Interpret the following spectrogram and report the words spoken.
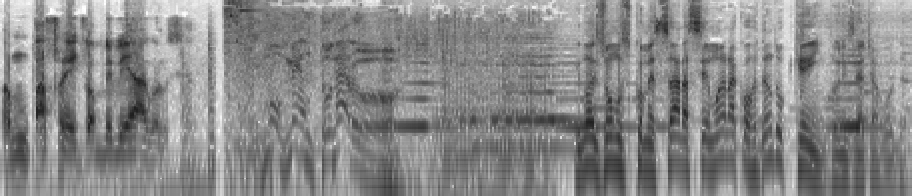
Vamos para frente, vamos beber água, Luciano. Momento Nero. E nós vamos começar a semana acordando quem, Donizete Arruda?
